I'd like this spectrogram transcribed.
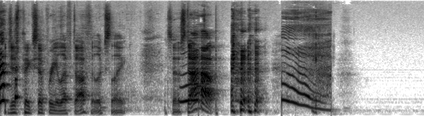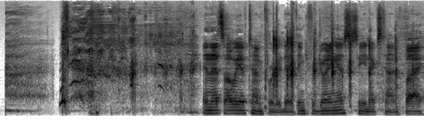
It just picks up where you left off, it looks like. So stop! and that's all we have time for today. Thank you for joining us. See you next time. Bye.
